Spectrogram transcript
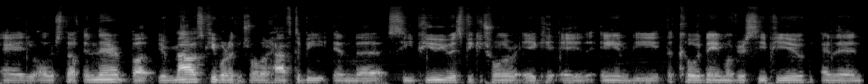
and your other stuff in there, but your mouse, keyboard, and controller have to be in the CPU USB controller, aka the AMD, the code name of your CPU, and then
